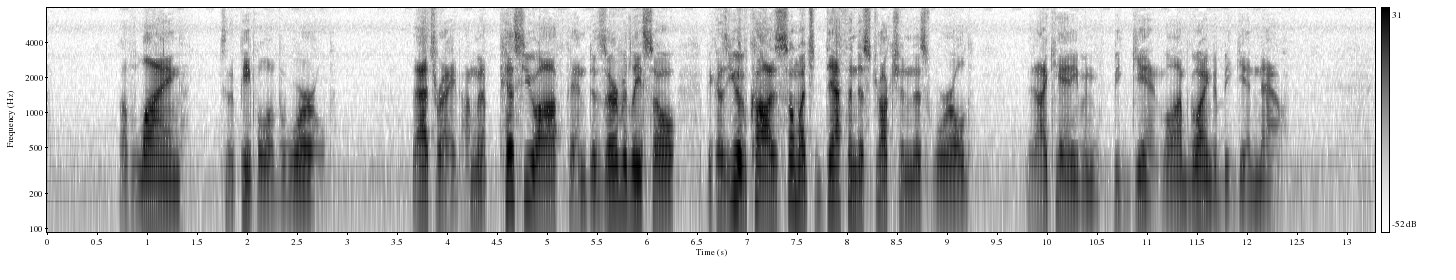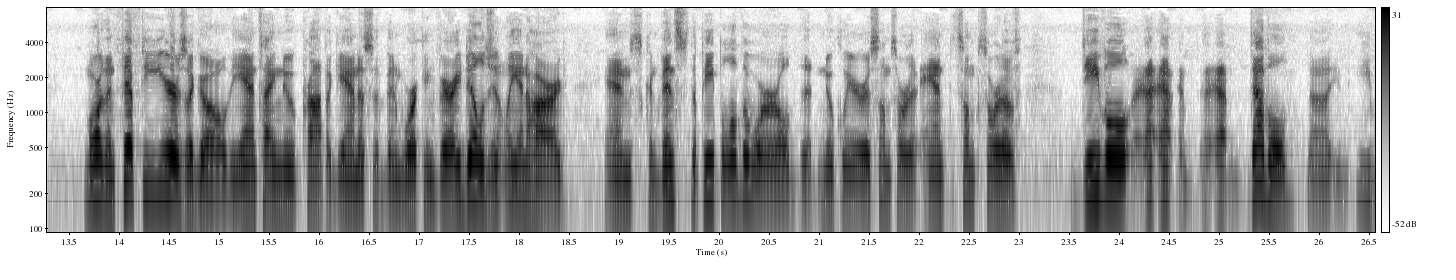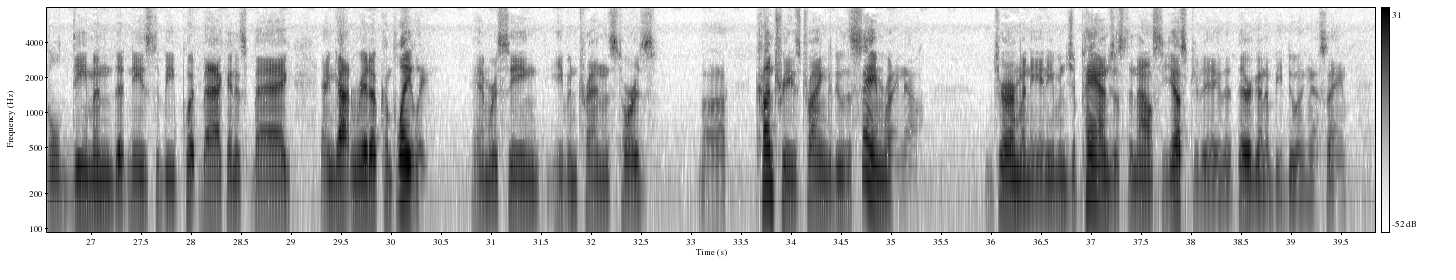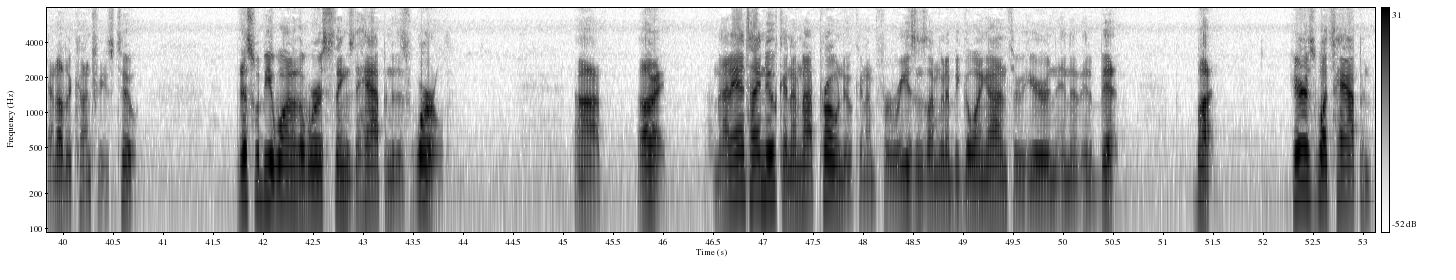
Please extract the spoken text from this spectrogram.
of lying to the people of the world. That's right, I'm going to piss you off, and deservedly so, because you have caused so much death and destruction in this world that I can't even begin. Well, I'm going to begin now. More than 50 years ago, the anti-nuke propagandists have been working very diligently and hard and convinced the people of the world that nuclear is some sort of some sort of devil, uh, uh, devil, uh, evil demon that needs to be put back in its bag and gotten rid of completely. And we're seeing even trends towards uh, countries trying to do the same right now. Germany and even Japan just announced yesterday that they're going to be doing the same, and other countries too. This would be one of the worst things to happen to this world. Uh, all right, I'm not anti-nuke and I'm not pro-nuke, and I'm, for reasons I'm going to be going on through here in, in, in a bit. But here's what's happened.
